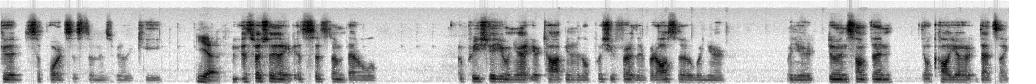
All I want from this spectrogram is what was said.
good support system is really key. yeah Especially like a system that will appreciate you when you're at your top, you know, they'll push you further, but also when you're when you're doing something, they'll call you out that's like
